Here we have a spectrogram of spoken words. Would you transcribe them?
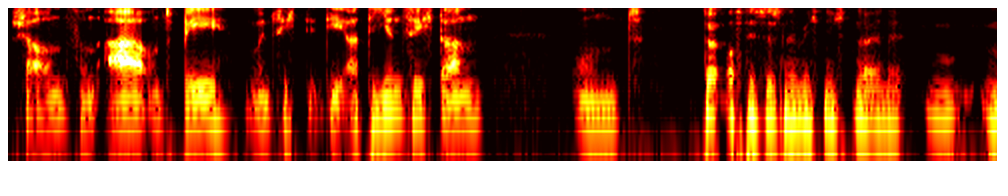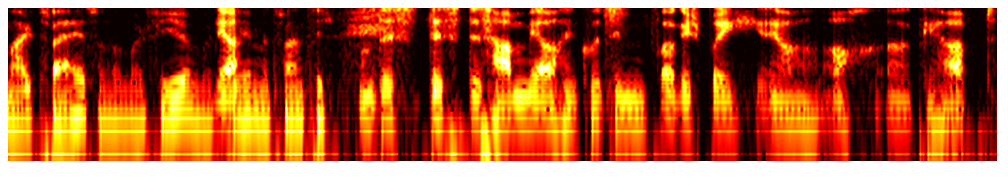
schauen, von A und B, wenn sich die, die addieren sich dann und Da, oft ist es nämlich nicht nur eine mal 2, sondern mal 4, mal Ja. 10, mal 20. Und das, das, das haben wir auch in kurz im Vorgespräch ja auch äh, gehabt,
